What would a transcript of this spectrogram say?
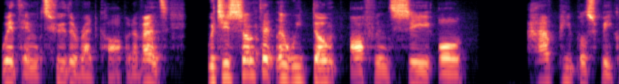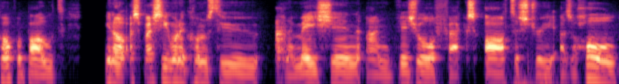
with him to the red carpet event, which is something that we don't often see or have people speak up about you know, especially when it comes to animation and visual effects artistry as a whole,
